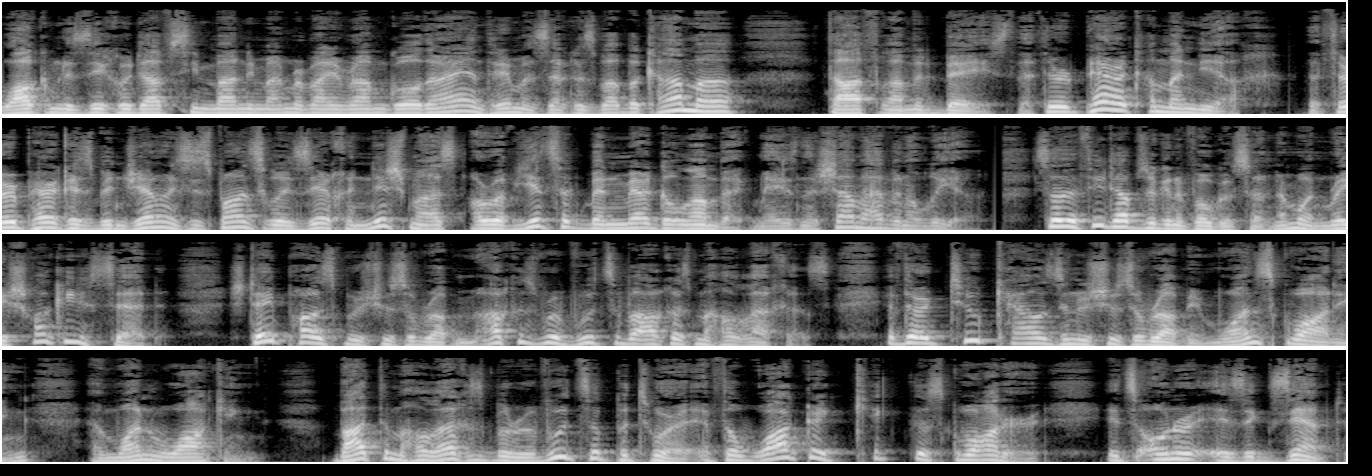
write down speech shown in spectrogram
Welcome to Zichru Daf Siman remember by Ram Goldhar and Trim Zechus Bava Kamma Daf Lamed Beis. The third parak Hamaniach. The third parak has been generously sponsored by Zerch Nishmas or Rav Yitzchak ben Mer Golambek. May his neshama have an aliyah. So the three topics we're going to focus on. Number one, Reish Lakish said, "Shtei paras b'rishus rabim, ravutza v'achas mahaleches." If there are two cows in rishus rabim, one squatting and one walking, Batim halechas b'ravutza patura. If the walker kicked the squatter, its owner is exempt.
